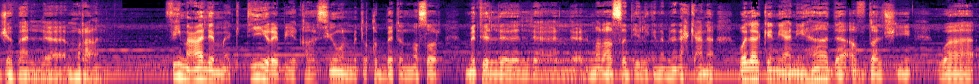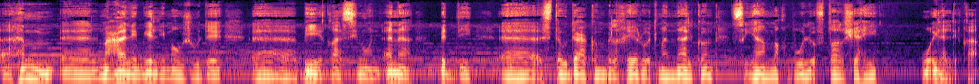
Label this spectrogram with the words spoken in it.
جبل مران. في معالم كثيرة بقاسيون مثل قبة النصر مثل المراصد اللي كنا بدنا نحكي عنها. ولكن يعني هذا أفضل شيء وأهم آه، المعالم يلي موجودة آه، بقاسيون. أنا بدي آه، أستودعكم بالخير وأتمنى لكم صيام مقبول وإفطار شهي. وإلى اللقاء.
